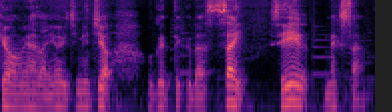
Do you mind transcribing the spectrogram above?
日も皆さん良い一日を送ってください。See you next time.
